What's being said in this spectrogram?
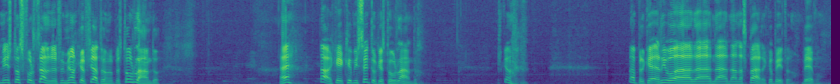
Mi sto sforzando, mi manca il fiato, sto urlando. Eh? No, è che, che mi sento che sto urlando. Perché no? no perché arrivo a, a, a, a naspare, capito? Bevo.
